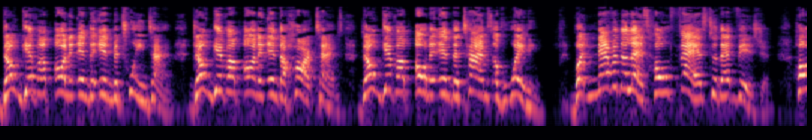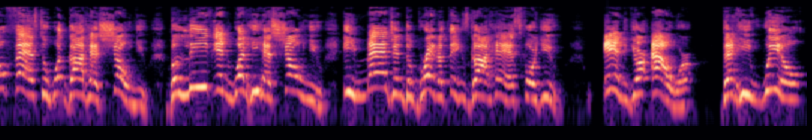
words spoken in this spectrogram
Don't give up on it in the in between time. Don't give up on it in the hard times. Don't give up on it in the times of waiting. But nevertheless, hold fast to that vision. Hold fast to what God has shown you. Believe in what He has shown you. Imagine the greater things God has for you in your hour that He will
